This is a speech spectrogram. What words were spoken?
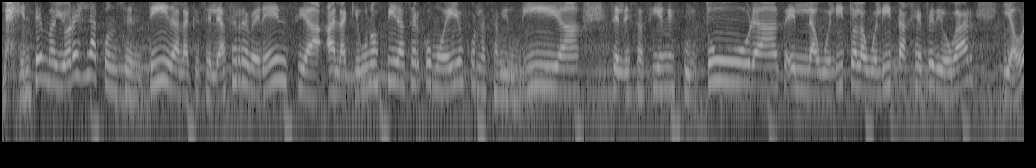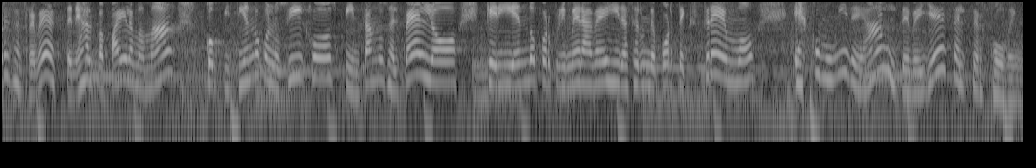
la gente mayor es la consentida, la que se le hace reverencia, a la que uno aspira a ser como ellos por la sabiduría, se les hacían esculturas, el abuelito, la abuelita, jefe de hogar, y ahora es al revés, tenés al papá y la mamá compitiendo con los hijos, pintándose el pelo, queriendo por primera vez ir a hacer un deporte extremo, es como un ideal de belleza el ser joven.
